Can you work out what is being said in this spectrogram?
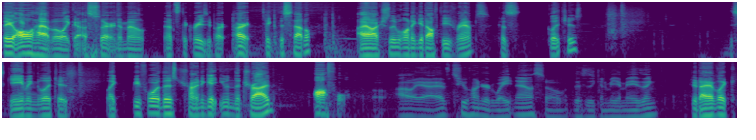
they all have like a certain amount. That's the crazy part. All right, take the saddle. I actually want to get off these ramps because glitches. This game and glitches. Like before this, trying to get you in the tribe, awful. Oh, oh yeah, I have 200 weight now, so this is gonna be amazing. Dude, I have like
